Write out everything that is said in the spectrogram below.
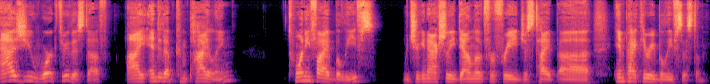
as you work through this stuff, I ended up compiling 25 beliefs, which you can actually download for free. Just type uh, Impact Theory Belief System.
